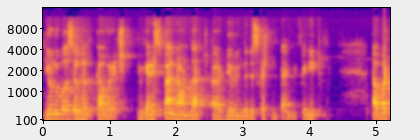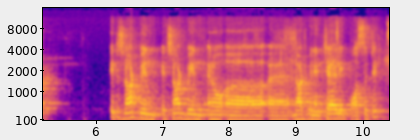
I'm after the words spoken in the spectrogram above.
universal health coverage. We can expand on that uh, during the discussion time if we need. Now, but it has not been it's not been you know uh, uh, not been entirely positive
